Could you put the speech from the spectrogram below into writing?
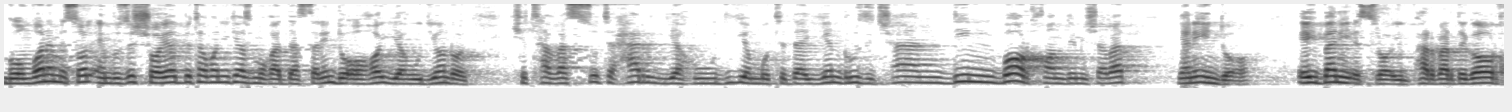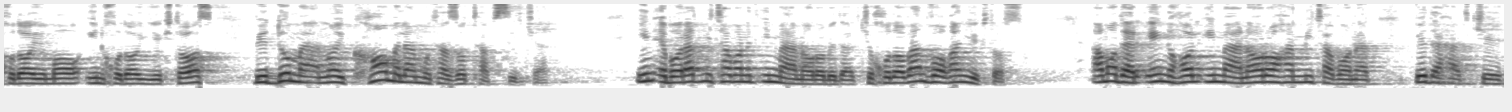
به عنوان مثال امروزه شاید بتوانی که از مقدسترین دعاهای یهودیان را که توسط هر یهودی متدین روزی چندین بار خوانده می شود یعنی این دعا ای بنی اسرائیل پروردگار خدای ما این خدای یکتاست. به دو معنای کاملا متضاد تفسیر کرد. این عبارت می‌تواند این معنا را بدهد که خداوند واقعا یکتاست. اما در این حال این معنا را هم می‌تواند بدهد که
